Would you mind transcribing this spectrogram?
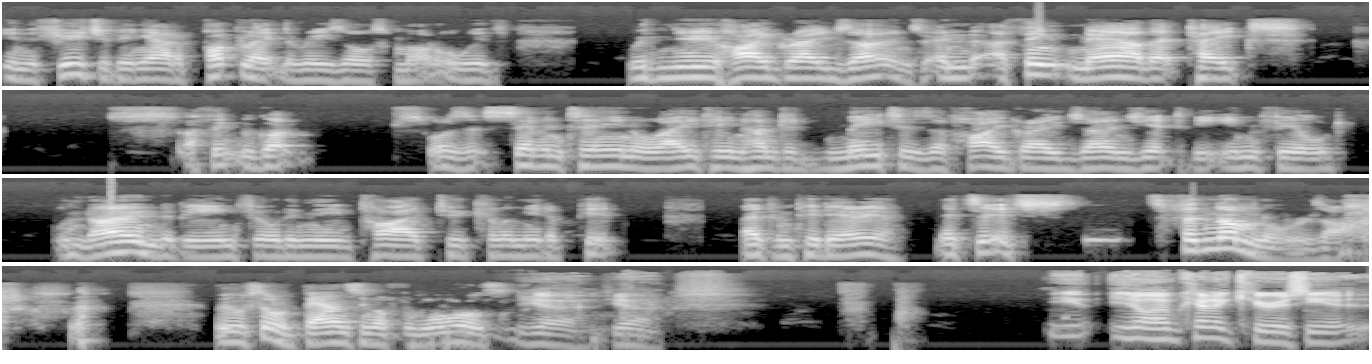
in the future, being able to populate the resource model with with new high grade zones. And I think now that takes, I think we've got, was it 17 or 1800 meters of high grade zones yet to be infilled, or known to be infilled in the entire two kilometer pit, open pit area. It's, it's, it's a phenomenal result. we were sort of bouncing off the walls. Yeah, yeah. You, you know, I'm kind of curious. You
